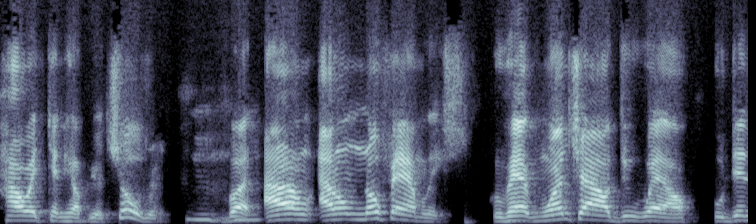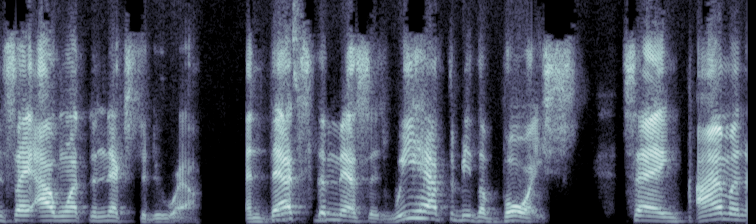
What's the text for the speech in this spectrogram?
how it can help your children. Mm-hmm. But I don't, I don't know families who've had one child do well who didn't say, "I want the next to do well." And that's the message. We have to be the voice saying, "I'm an,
